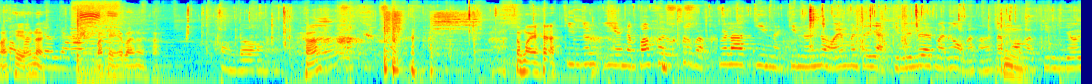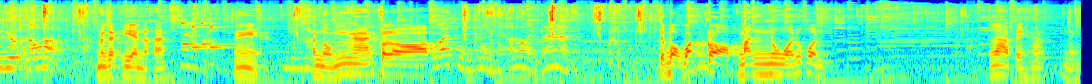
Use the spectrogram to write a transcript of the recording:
มาเทให้หน่อยขอความยาวๆมาเทให้ป้าหน่อยค่ะ ของดองอะฮะทำไมอะกินจนเอียนนะป้าเคยรู้สึกแบบเวลากินอะกินน้อยๆมันจะอยากกินเรื่อยๆมานึกออกไหมคะแต่พอมแบบกินเยอะๆแล้วแบบมันจะเอียนเหรอคะ ใช่ค่ะ นี่ ขนมงากรอบ โอ้ยผงๆเนี่ยอร่อยมาก จะบอกว่ากรอบมันนัวทุกคนลาดไปฮะนี่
